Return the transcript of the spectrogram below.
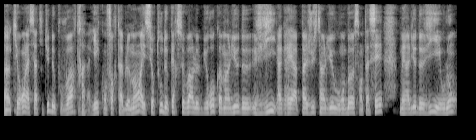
euh, qui auront la certitude de pouvoir travailler confortablement et surtout de percevoir le bureau comme un lieu de vie agréable. Pas juste un lieu où on bosse entassé mais un lieu de vie et où l'on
